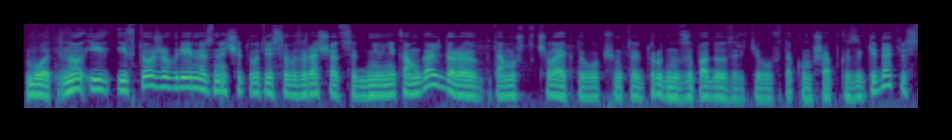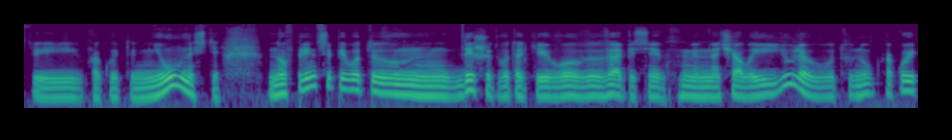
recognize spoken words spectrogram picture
Вот. Но и, и в то же время, значит, вот если возвращаться к дневникам Гальдера, потому что человек-то, в общем-то, трудно заподозрить его в таком шапкозакидательстве и какой-то неумности, но, в принципе, вот дышит вот эти его записи начала июля, вот, ну, какой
